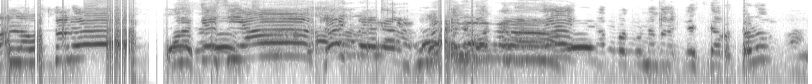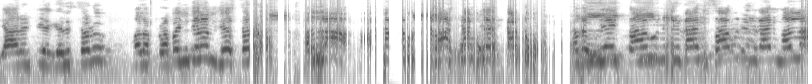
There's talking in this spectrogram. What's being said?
మళ్ళా వస్తాడే. మన కేసీఆర్. తప్పకుండా మన కేసీఆర్ వస్తాడు గ్యారంటీగా గెలుస్తాడు మళ్ళా ప్రపంచనం చేస్తాడు. మళ్ళా రాష్ట్రం చేస్తాడు. మన తాగునీరు కానీ సాగునీరు కానీ మళ్ళా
